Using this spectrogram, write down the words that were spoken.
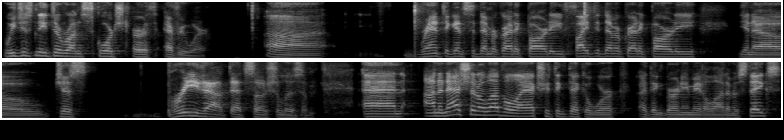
we just need to run scorched earth everywhere. Uh, rant against the Democratic Party, fight the Democratic Party, you know, just breathe out that socialism. And on a national level, I actually think that could work. I think Bernie made a lot of mistakes,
